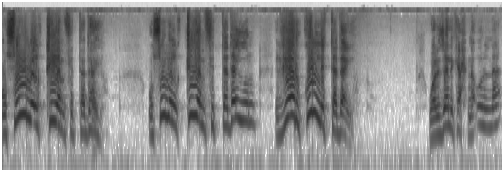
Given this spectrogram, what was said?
أصول القيم في التدين أصول القيم في التدين غير كل التدين ولذلك إحنا قلنا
